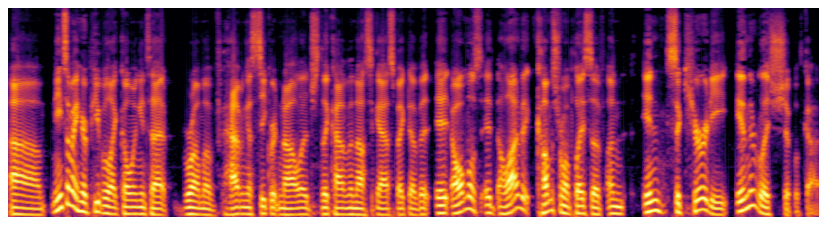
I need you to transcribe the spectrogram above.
um, anytime I hear people like going into that realm of having a secret knowledge, the kind of the Gnostic aspect of it, it almost it, a lot of it comes from a place of un, insecurity in their relationship with God.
